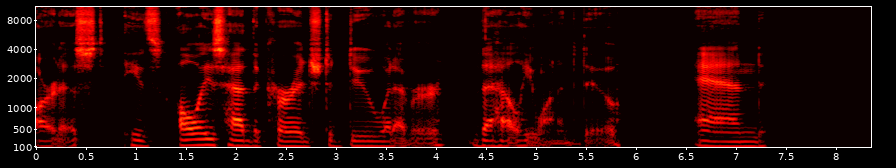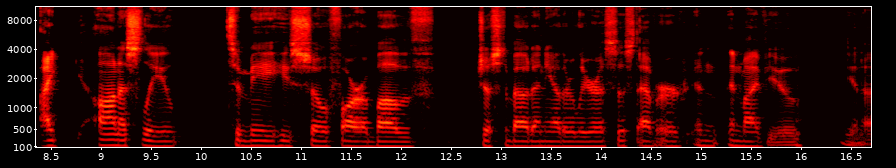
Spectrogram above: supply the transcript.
artist, he's always had the courage to do whatever the hell he wanted to do. And I honestly, to me, he's so far above just about any other lyricist ever, in, in my view you know.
